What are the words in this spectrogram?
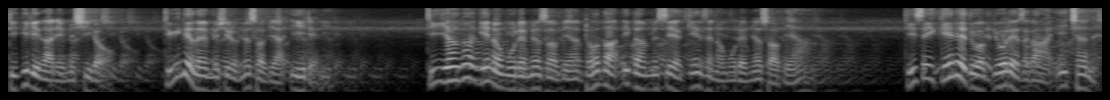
ဒီကိလေသာတွေမရှိတော့ဒီကိလေသာတွေမရှိတော့မြတ်စွာဘုရားအေးတယ်ဒီယာကကင်းတော်မူတဲ့မြတ်စွာဘုရားဒေါသအိတ်တမရှိရကင်းစင်တော်မူတဲ့မြတ်စွာဘုရားဒီစိတ်ကင်းတဲ့သူကပြောတဲ့စကားအေးချမ်းတယ်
